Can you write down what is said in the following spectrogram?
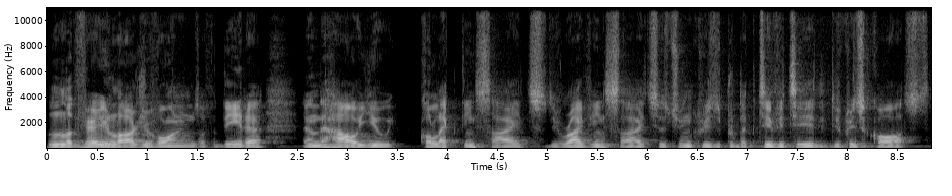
very large volumes of data and how you collect insights, derive insights to increase productivity, decrease costs,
